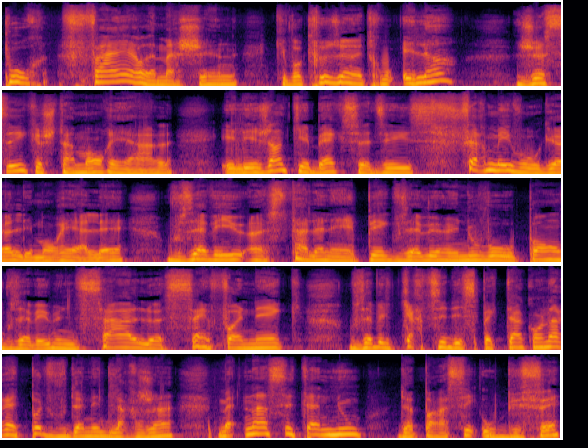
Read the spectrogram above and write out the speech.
pour faire la machine qui va creuser un trou. Et là, je sais que je suis à Montréal et les gens de Québec se disent fermez vos gueules les Montréalais. Vous avez eu un stade olympique, vous avez eu un nouveau pont, vous avez eu une salle symphonique, vous avez le quartier des spectacles. On n'arrête pas de vous donner de l'argent. Maintenant, c'est à nous de passer au buffet.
